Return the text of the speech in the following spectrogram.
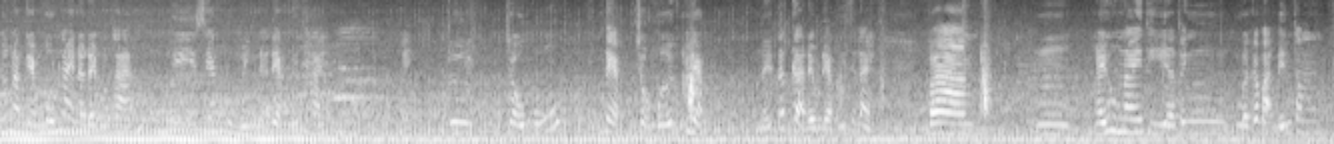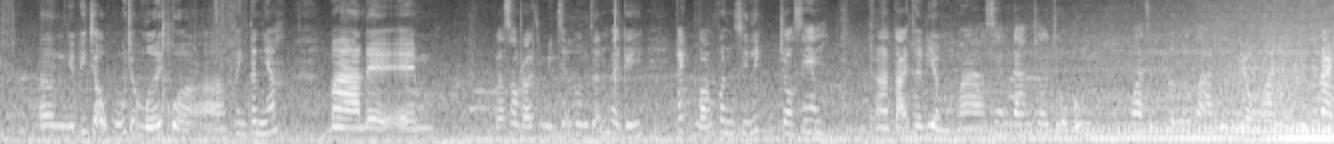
tức là kém 4 ngày là đầy một tháng thì sen của mình đã đẹp như thế này. Đấy, từ chậu cũ cũng đẹp chậu mới cũng đẹp tất cả đều đẹp như thế này. Và ngày hôm nay thì à, thanh mời các bạn đến thăm ờ, những cái chậu cũ chậu mới của à, thanh tân nhé và để và sau đó thì mình sẽ hướng dẫn về cái cách bón phân silic cho sen. À, tại thời điểm mà sen đang cho trổ bông hoa rực rỡ và nụ nhiều hoa nhiều như thế này.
